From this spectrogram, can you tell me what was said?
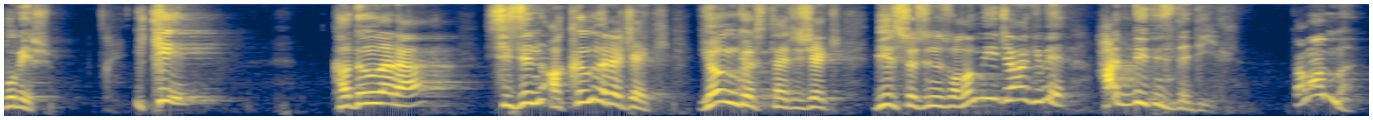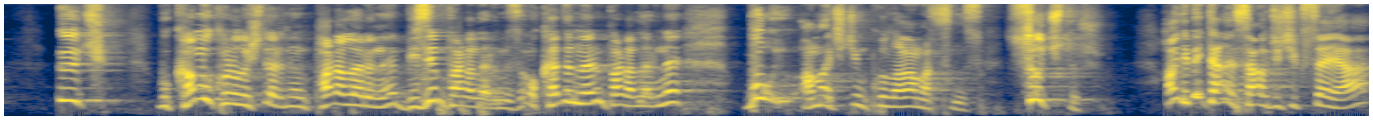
Bu bir. İki, kadınlara sizin akıl verecek, yön gösterecek bir sözünüz olamayacağı gibi haddiniz de değil. Tamam mı? Üç, bu kamu kuruluşlarının paralarını, bizim paralarımızı, o kadınların paralarını bu amaç için kullanamazsınız. Suçtur. Hadi bir tane savcı çıksa ya,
